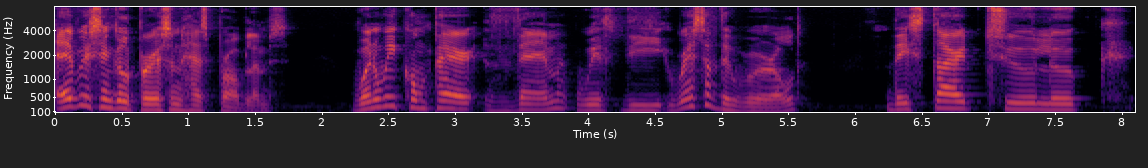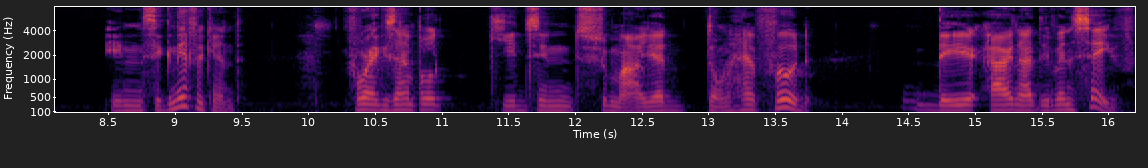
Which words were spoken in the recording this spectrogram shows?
Every single person has problems. When we compare them with the rest of the world, they start to look insignificant. For example, kids in Somalia don't have food, they are not even safe.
